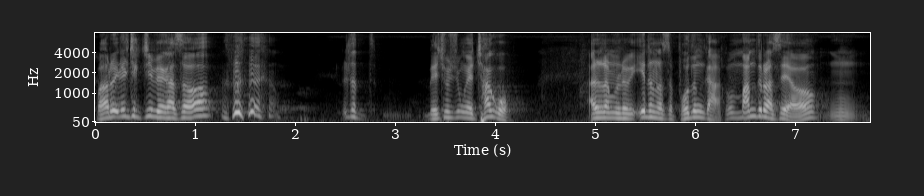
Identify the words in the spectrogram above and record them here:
바로 일찍 집에 가서 일단 4시 중에 자고 알람을 일어나서 보든가 그럼 마음대로 하세요. 음.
